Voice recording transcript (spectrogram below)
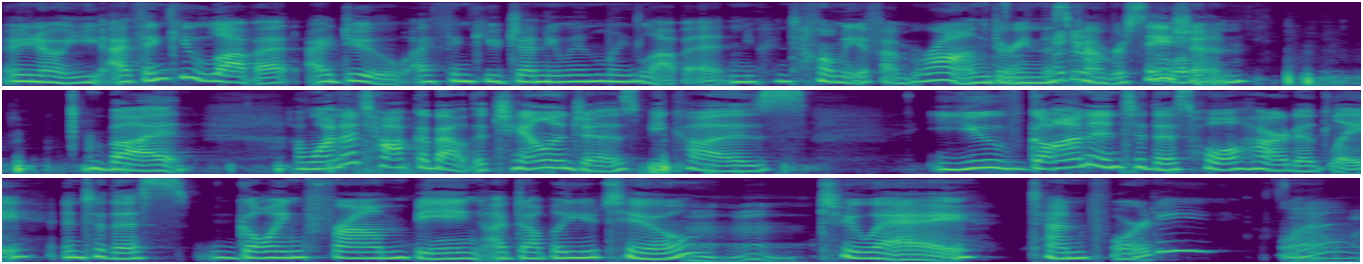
you know, you, I think you love it. I do. I think you genuinely love it. And you can tell me if I'm wrong during this. Conversation. But I want to talk about the challenges because you've gone into this wholeheartedly, into this going from being a W 2 Mm-hmm. to a 1040. What? I don't know.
